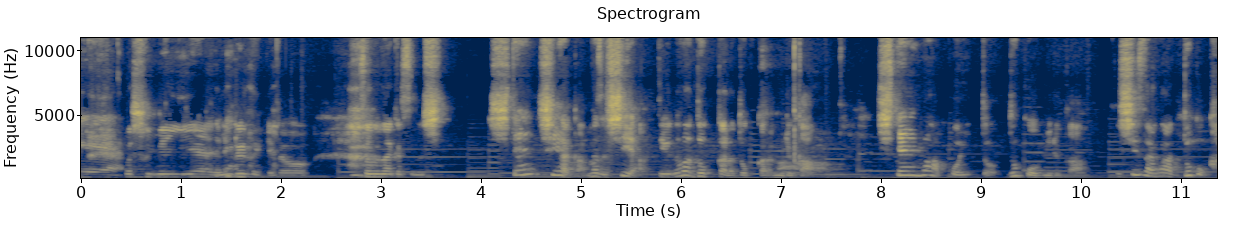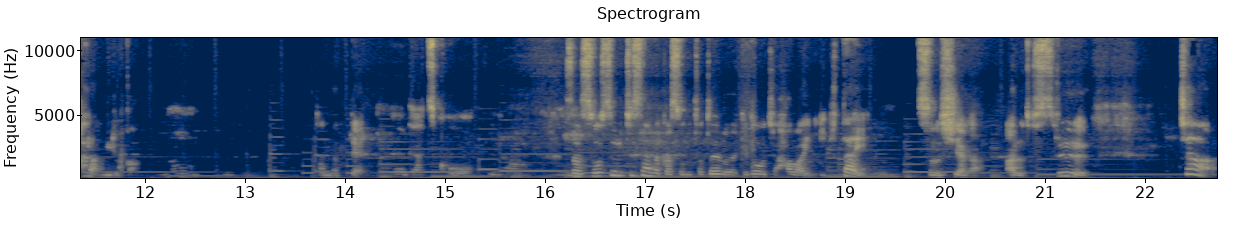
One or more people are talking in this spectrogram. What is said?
え推しメンイエーがいるんだけど。そのなんかそのし視点視野かまず視野っていうのはどっからどっから見るか。視点はポイントどこを見るか。視座がどこから見るか、うん。なんだって、That's cool そうそうするとさだからその例えばだけどじゃあハワイに行きたい。その視野があるとする。じゃあ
